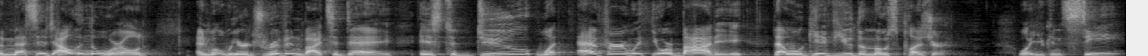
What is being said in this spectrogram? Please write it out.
The message out in the world and what we are driven by today is to do whatever with your body that will give you the most pleasure. What you can see,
